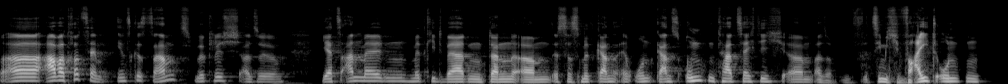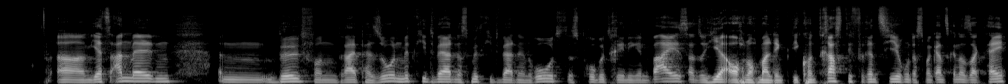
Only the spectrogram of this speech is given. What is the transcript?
Äh, aber trotzdem, insgesamt wirklich, also jetzt anmelden, Mitglied werden, dann ähm, ist das mit ganz, ganz unten tatsächlich, ähm, also ziemlich weit unten. Ähm, jetzt anmelden, ein Bild von drei Personen, Mitglied werden, das Mitglied werden in Rot, das Probetraining in Weiß, also hier auch nochmal die Kontrastdifferenzierung, dass man ganz genau sagt, hey,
